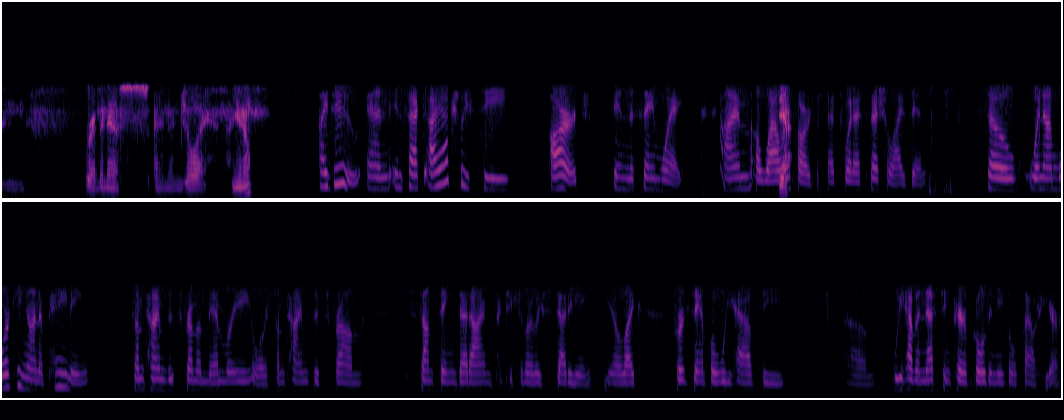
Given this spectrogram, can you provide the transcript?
and reminisce and enjoy. You know? I do, and in fact, I actually see art in the same way. I'm a wildlife artist. That's what I specialize in. So when I'm working on a painting, sometimes it's from a memory or sometimes it's from something that I'm particularly studying. You know, like for example, we have the um, we have a nesting pair of golden eagles out here,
